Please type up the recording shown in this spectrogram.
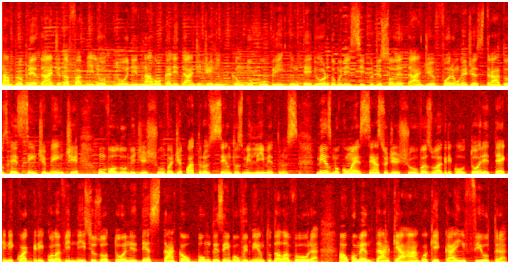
Na propriedade da família Otone, na localidade de Rincão do Bugre, interior do município de Soledade, foram registrados recentemente um volume de chuva de 400 milímetros. Mesmo com excesso de chuvas, o agricultor e técnico agrícola Vinícius Otone destaca o bom desenvolvimento da lavoura, ao comentar que a água que cai infiltra.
